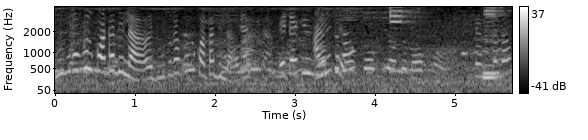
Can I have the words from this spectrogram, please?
ধুতরা ফুল কটা দিলা? ওই ধুতরা ফুল কটা দিলা? এটা কি আরেকটা দাও। একটা দাও।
